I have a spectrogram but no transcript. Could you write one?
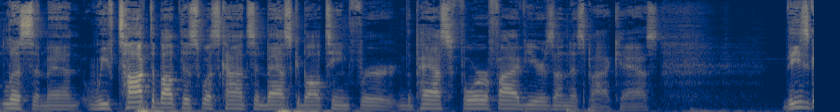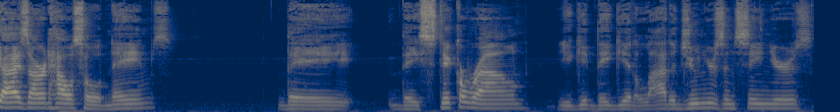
Listen, man, we've talked about this Wisconsin basketball team for the past four or five years on this podcast. These guys aren't household names. They they stick around. You get they get a lot of juniors and seniors,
